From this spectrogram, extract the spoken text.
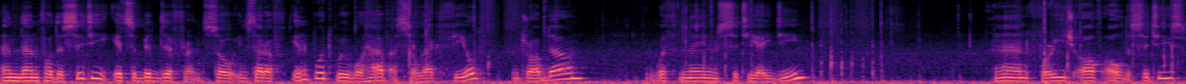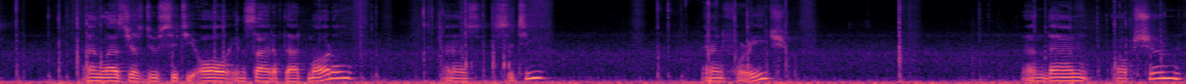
And then for the city, it's a bit different. So instead of input, we will have a select field drop down with name city ID. And for each of all the cities, and let's just do city all inside of that model as city and for each and then option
